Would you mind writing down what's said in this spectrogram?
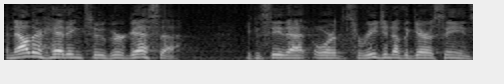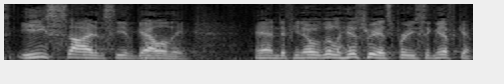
and now they're heading to Gergesa. You can see that, or it's the region of the Gerasenes, east side of the Sea of Galilee. And if you know a little history, it's pretty significant.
